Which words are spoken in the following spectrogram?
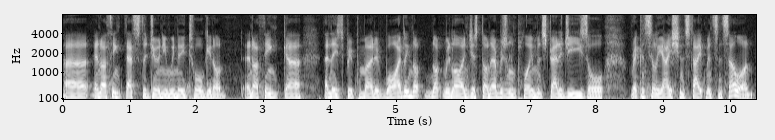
uh, and I think that's the journey we need to all get on. And I think uh, that needs to be promoted widely, not not relying just on Aboriginal employment strategies or reconciliation statements and so on.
